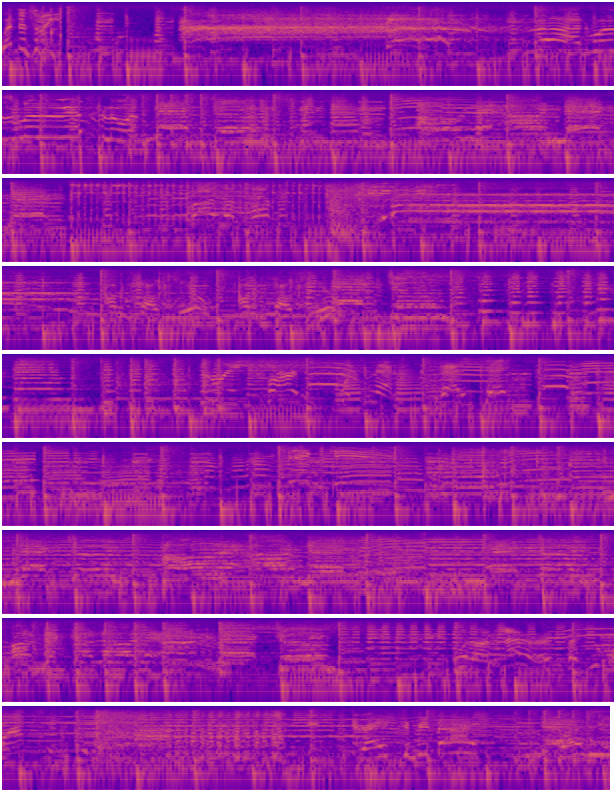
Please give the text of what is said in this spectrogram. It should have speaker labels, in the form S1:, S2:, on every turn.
S1: One, two, three. three. That was mellifluous.
S2: Only neck, neck. You.
S3: great to be back.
